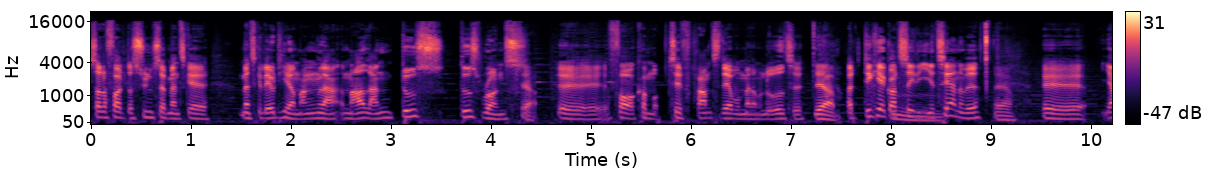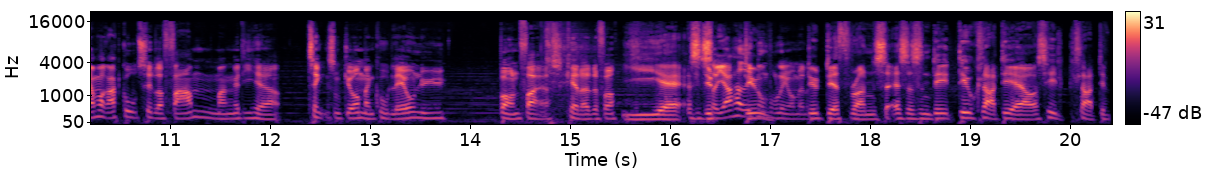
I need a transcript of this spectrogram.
så er der folk, der synes, at man skal, man skal lave de her mange, lang, meget lange døds, dødsruns, Ja. øh, for at komme op til, frem til der, hvor man er nået til. Ja, Og det kan jeg godt mm. se det Mm. irriterende ved. ja. Øh, jeg var ret god til at farme mange af de her ting, som gjorde, at man kunne lave nye bonfires, kalder det for. Ja, altså det, så jeg havde det er ikke jo- nogen problemer med Det er det. jo death runs. Altså sådan, det, det er jo klart, det er også helt klart det,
